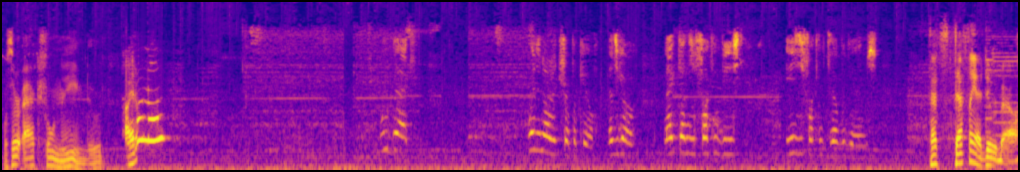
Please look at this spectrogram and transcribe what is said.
What's their actual name, dude? I don't know. We're back. Win another triple kill. Let's go. Mac Dun's a fucking beast. Easy fucking triple games. That's definitely a dude, bro.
